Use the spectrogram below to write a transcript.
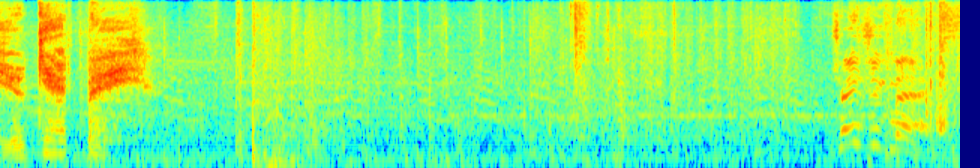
You get me? Changing mags.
